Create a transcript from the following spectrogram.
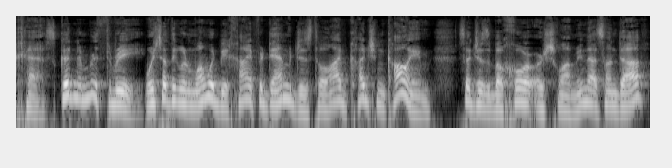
Ches. Good number three. Which something when one would be high for damages to live kodshim kalim, such as a bachor or shlamim, that's on daf.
